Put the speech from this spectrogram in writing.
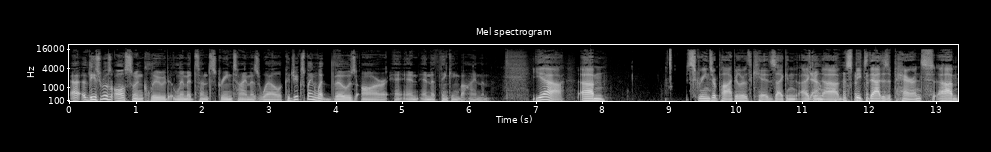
Uh, these rules also include limits on screen time as well. Could you explain what those are and, and, and the thinking behind them? Yeah. Um, screens are popular with kids. I can I can uh, speak to that as a parent. Um,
